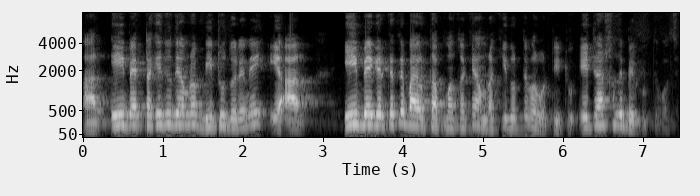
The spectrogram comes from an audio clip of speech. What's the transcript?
আর এই ব্যাগটাকে যদি আমরা বি টু ধরে নেই আর এই ব্যাগের ক্ষেত্রে বায়ুর তাপমাত্রাকে আমরা কি ধরতে পারব? টি টু এটা আসলে বের করতে বলছে।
